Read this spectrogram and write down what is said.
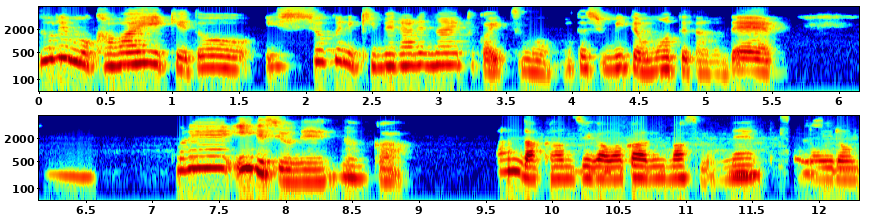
どれも可愛いけど一色に決められないとかいつも私見て思ってたのでこれいいですよねなんか編んだ感じがわかりますもんね。その色の。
